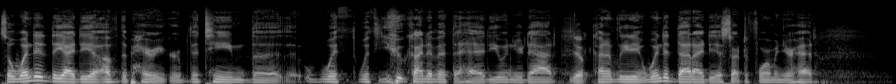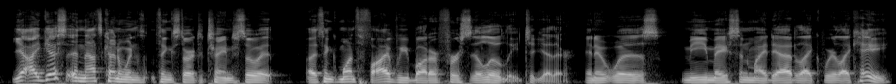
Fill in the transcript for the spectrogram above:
So when did the idea of the Perry Group, the team, the with with you kind of at the head, you and your dad, Yep. kind of leading? When did that idea start to form in your head? Yeah, I guess, and that's kind of when things start to change. So it, I think month five we bought our first Zillow lead together, and it was me, Mason, my dad. Like we are like, hey,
